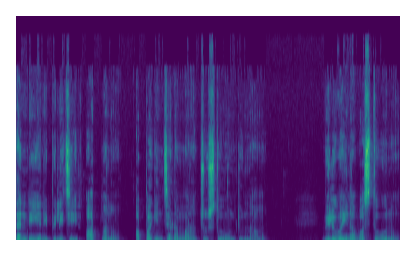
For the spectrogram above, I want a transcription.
తండ్రి అని పిలిచి ఆత్మను అప్పగించడం మనం చూస్తూ ఉంటున్నాము. విలువైన వస్తువును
